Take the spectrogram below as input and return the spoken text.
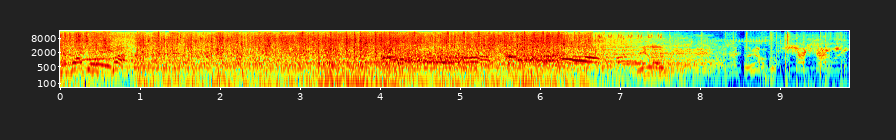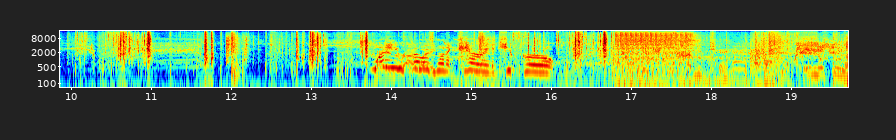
Jump onto the truck. Why do Headed the you right fellas want to carry the cute girl? Cotton candy. In the food.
